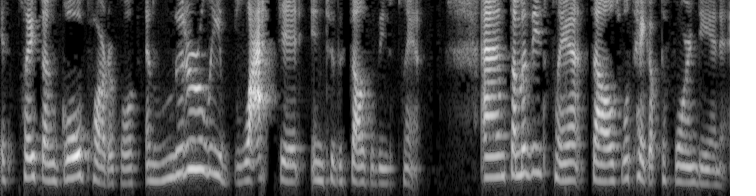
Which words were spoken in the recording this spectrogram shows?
is placed on gold particles and literally blasted into the cells of these plants. And some of these plant cells will take up the foreign DNA.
